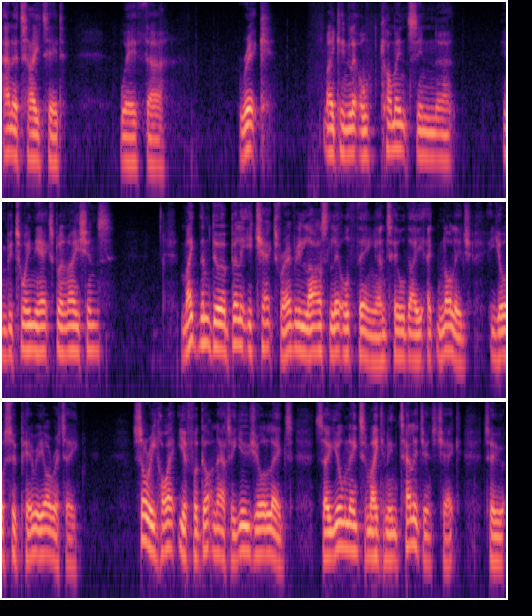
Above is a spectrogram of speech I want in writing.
annotated with uh, Rick making little comments in uh, in between the explanations. Make them do ability checks for every last little thing until they acknowledge your superiority. Sorry, Height, you've forgotten how to use your legs, so you'll need to make an intelligence check to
